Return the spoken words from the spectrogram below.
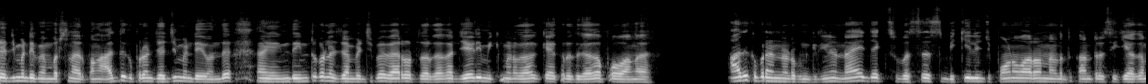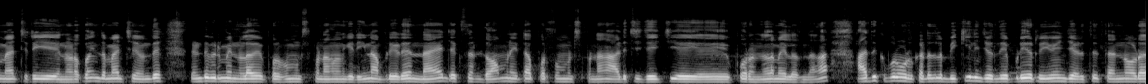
ஜட்ஜ்மெண்ட் மெம்பர்ஸ்லாம் இருப்பாங்க. அதுக்கப்புறம் ஜட்ஜ்மெண்ட் டே வந்து இந்த இன்டர்கோனல் சாம்பியன்ஷிப்பை வேற ஒருத்தருக்காக ஜேடி மிக்கிமனுக்காக கேட்கறதுக்காக போவாங்க. அதுக்கப்புறம் என்ன நடக்கும்னு கேட்டிங்கன்னா நயஜெக்ஸ் வர்சஸ் பிக்கி லிஞ்ச் போன வாரம் நடந்த கான்ட்ரவர்சிக்காக மேட்ச் நடக்கும். இந்த மேட்ச் வந்து ரெண்டு பேருமே நல்லாவே பர்ஃபார்மன்ஸ் பண்ணாங்கன்னு கேட்டிங்கன்னா அப்படி கிடையாது நயஜெக்ஸ் டாமினேட்டாக பர்ஃபார்மன்ஸ் பண்ணாங்க. அடித்து ஜெயிச்சு போகிற நிலமையில இருந்தாங்க. அதுக்கப்புறம் ஒரு கட்டத்தில் பிக்கி லிஞ்ச் வந்து எப்படியோ ரிவெஞ்ச் எடுத்து தன்னோட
